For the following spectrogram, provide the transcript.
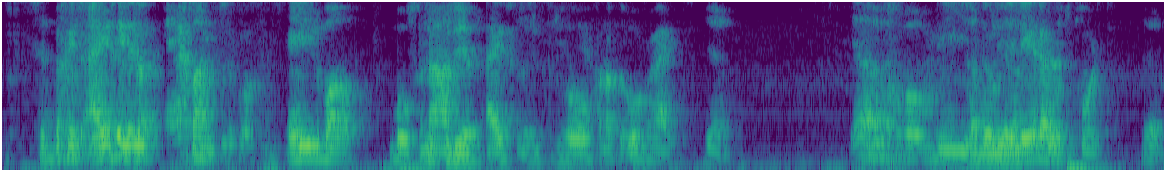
Dus het begint ik eigenlijk zou echt van niet voor de klas kunnen staan. helemaal bovenaan. Structureel. Eigenlijk. Structureel, Gewoon ja. vanaf de overheid. Ja. Je moet Ja. gewoon. Die de de, de leraren leraren tekort? tekort. Ja.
